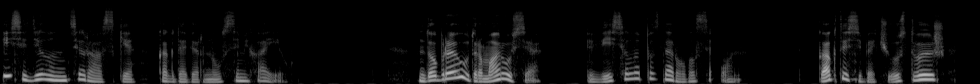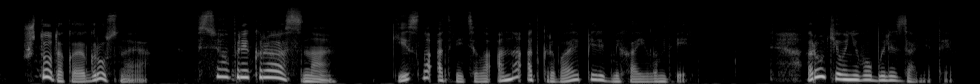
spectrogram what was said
и сидела на терраске, когда вернулся Михаил. «Доброе утро, Маруся!» — весело поздоровался он. «Как ты себя чувствуешь? Что такая грустная?» «Все прекрасно!» — кисло ответила она, открывая перед Михаилом дверь. Руки у него были заняты.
